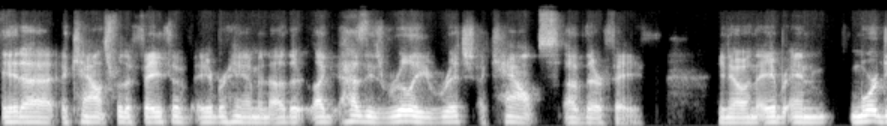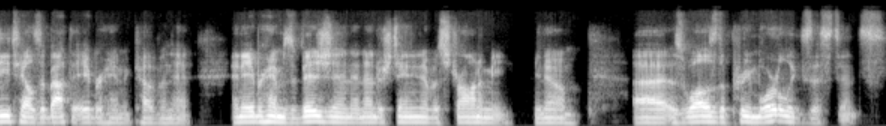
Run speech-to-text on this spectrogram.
it uh, accounts for the faith of Abraham and other like has these really rich accounts of their faith, you know, and the and more details about the Abrahamic covenant and Abraham's vision and understanding of astronomy, you know, uh, as well as the premortal existence.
